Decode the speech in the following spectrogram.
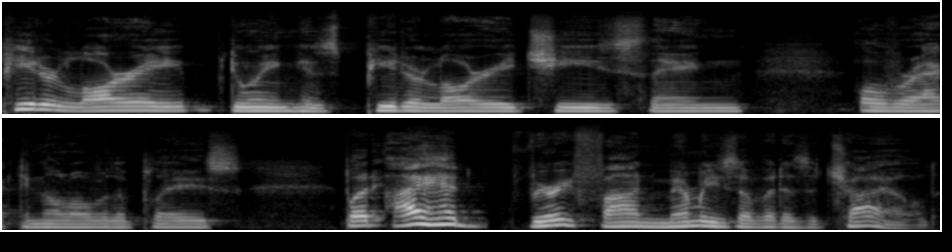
Peter Lorre doing his Peter Lorre cheese thing, overacting all over the place. But I had very fond memories of it as a child.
